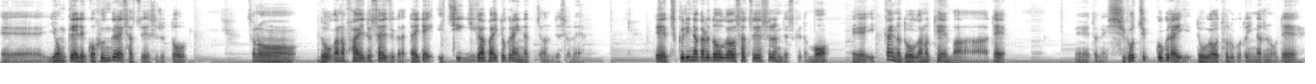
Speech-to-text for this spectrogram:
えー、4K で5分ぐらい撮影すると、その動画のファイルサイズがだいたい 1GB ぐらいになっちゃうんですよね。で、作りながら動画を撮影するんですけども、えー、1回の動画のテーマで、えっ、ー、とね、4、50個ぐらい動画を撮ることになるので、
